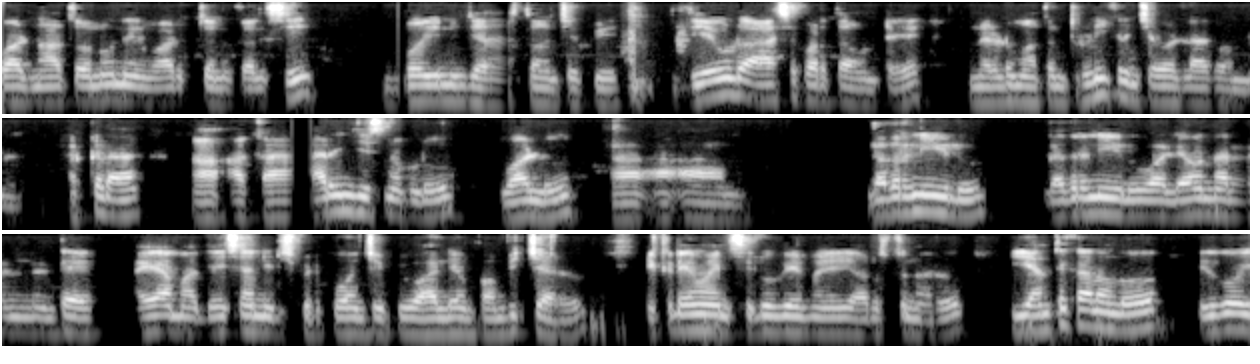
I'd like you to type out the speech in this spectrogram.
వాడు నాతోనూ నేను వాడితో కలిసి భోజనం చేస్తామని చెప్పి దేవుడు ఆశపడతా ఉంటే నరుడు మాత్రం తృణీకరించేవాడిలాగా ఉన్నాడు అక్కడ ఆ కార్యం చేసినప్పుడు వాళ్ళు గదరనీయులు గదరనీయులు వాళ్ళు ఏమన్నారంటే అయ్యా మా దేశాన్ని విడిచిపెట్టుకో అని చెప్పి వాళ్ళు ఏం పంపించారు ఇక్కడేమో ఆయన సిలువేమని అరుస్తున్నారు ఈ అంత్యకాలంలో ఇదిగో ఈ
